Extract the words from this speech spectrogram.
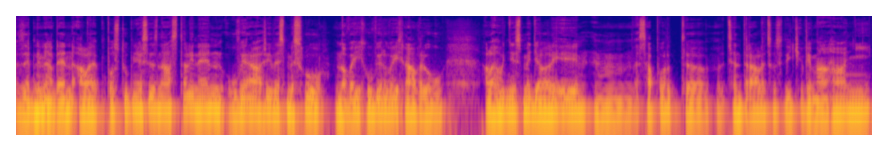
ze dne na den, ale postupně se z nás stali nejen úvěráři ve smyslu nových úvěrových návrhů, ale hodně jsme dělali i mm, support eh, centrále, co se týče vymáhání,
